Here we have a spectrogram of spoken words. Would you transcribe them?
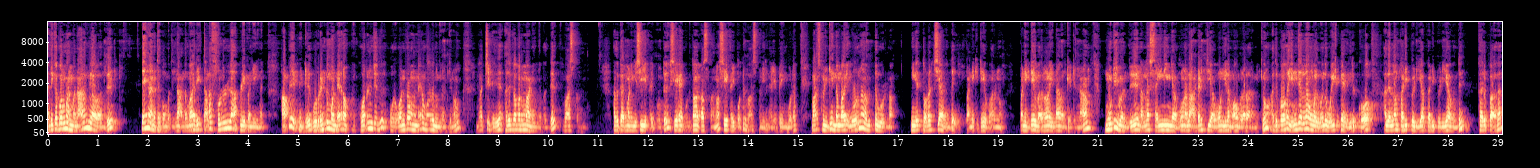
அதுக்கப்புறமா நம்ம நார்மலா வந்து தேங்காய் எண்ணெய் தேய்ப்போம் பார்த்தீங்கன்னா அந்த மாதிரி தலை ஃபுல்லாக அப்ளை பண்ணிடுங்க. அப்ளை பண்ணிட்டு ஒரு ரெண்டு மணி நேரம் குறைஞ்சது ஒரு ஒன்றரை மணி நேரம் நீங்கள் வைக்கணும். வச்சுட்டு அதுக்கப்புறமா நீங்கள் வந்து வாஷ் பண்ணணும். அதுக்கப்புறமா நீங்கள் சீக்காய் போட்டு சீக்காய் போட்டு தான் வாஷ் பண்ணணும். சீக்காய் போட்டு வாஷ் பண்ணிடுங்க எப்பயும் போல. வாஷ் பண்ணிட்டு இந்த மாதிரி ஒரு நாள் விட்டு ஒரு நாள் நீங்கள் தொடர்ச்சியாக வந்து பண்ணிக்கிட்டே வரணும். பண்ணிக்கிட்டே வரனால என்ன வந்து கேட்டீங்கன்னா முடி வந்து நல்லா ஷைனிங்காகவும் நல்லா அடர்த்தியாகவும் நீளமாகவும் வளர ஆரம்பிக்கும். அது போக எங்கெல்லாம் உங்களுக்கு வந்து ஒயிட் ஹேர் இருக்கோ அதெல்லாம் படிப்படியா படிப்படியா வந்து கருப்பாக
